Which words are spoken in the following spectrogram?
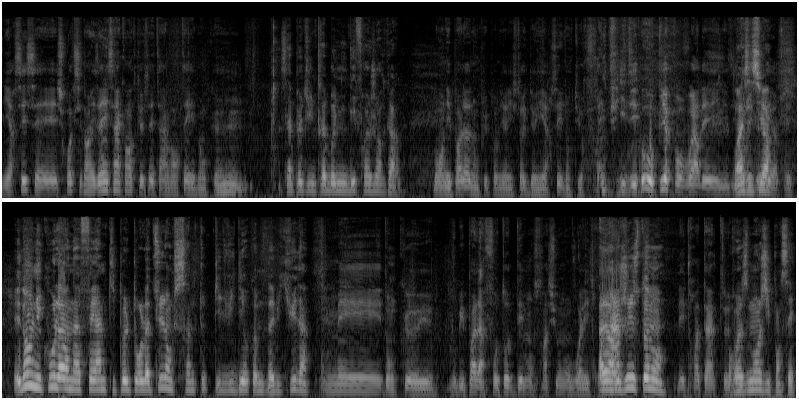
l'IRC, c'est, je crois que c'est dans les années 50 que ça a été inventé, donc. euh, hmm, Ça peut être une très bonne idée, faudra que je regarde. Bon, on n'est pas là non plus pour dire l'historique de l'IRC, donc tu referas une vidéo au pire pour voir les, les Ouais, c'est sûr. Et donc, du coup, là, on a fait un petit peu le tour là-dessus, donc ce sera une toute petite vidéo comme d'habitude. Mais donc, euh, n'oublie pas la photo de démonstration, on voit les trois Alors, teintes. justement, Les trois teintes. donc, heureusement, j'y pensais.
